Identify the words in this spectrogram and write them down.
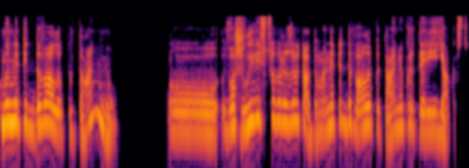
Ми не піддавали питанню важливість цього результату. Ми не піддавали питанню критерії якості.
